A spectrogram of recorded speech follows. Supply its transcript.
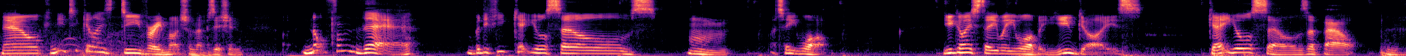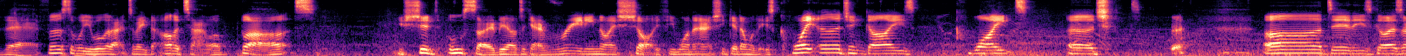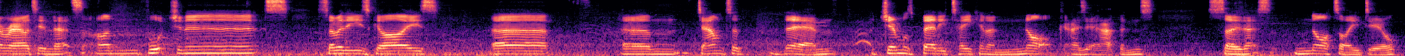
Now, can you two guys do very much from that position? Not from there, but if you get yourselves... Hmm, I tell you what. You guys stay where you are, but you guys get yourselves about there. First of all, you will activate the other tower, but you should also be able to get a really nice shot if you want to actually get on with it. It's quite urgent, guys. Quite urgent. oh dear, these guys are routing. That's unfortunate. Some of these guys, uh, um, down to them. The general's barely taken a knock as it happens. So that's not ideal.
